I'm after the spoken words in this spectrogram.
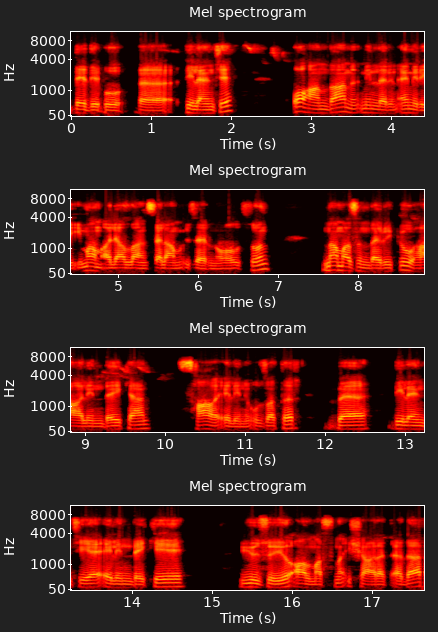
dedi bu e, dilenci. O anda müminlerin emiri İmam Ali Allah'ın selamı üzerine olsun namazında rükû halindeyken sağ elini uzatır ve dilenciye elindeki yüzüğü almasına işaret eder.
